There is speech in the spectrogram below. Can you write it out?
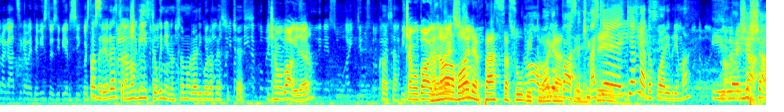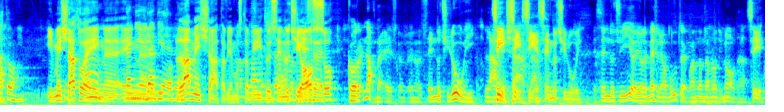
ragazzi che avete visto esibirsi questa Poi per il resto non ho visto, quindi non so nulla di quello che è successo. Diciamo boiler? Cosa? Diciamo Ma boiler no, adesso? Boiler passa subito, No, Boiler ragazzi. passa, ci- Ma Sì. chi, è, chi è andato fuori prima? Il, No, la mesciato. Il mesciato è in... È in Daniele. Daniele. La mesciata abbiamo stabilito, essendoci osso... corre- no, beh, eh, essendoci lui. La Sì, mesciata. sì, sì, essendoci lui. Essendoci io, io le mesh le ho avute quando andavano di moda. Sì,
